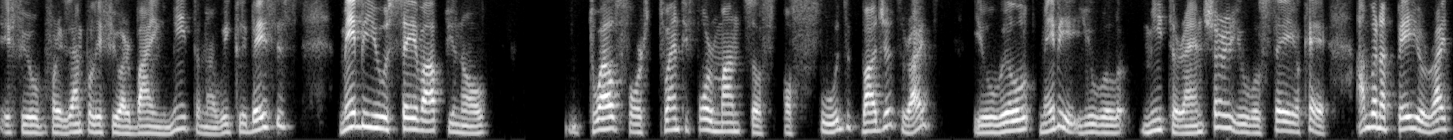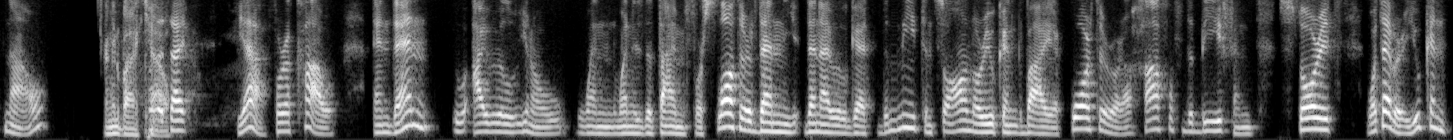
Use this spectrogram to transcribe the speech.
If you, for example, if you are buying meat on a weekly basis, maybe you save up, you know, 12 or 24 months of, of food budget, right? You will, maybe you will meet a rancher, you will say, okay, I'm to pay you right now. I'm to buy a so cow. I, yeah, for a cow. And then I will, you know, when when is the time for slaughter, then then I will get the meat and so on. Or you can buy a quarter or a half of the beef and store it, whatever. You can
